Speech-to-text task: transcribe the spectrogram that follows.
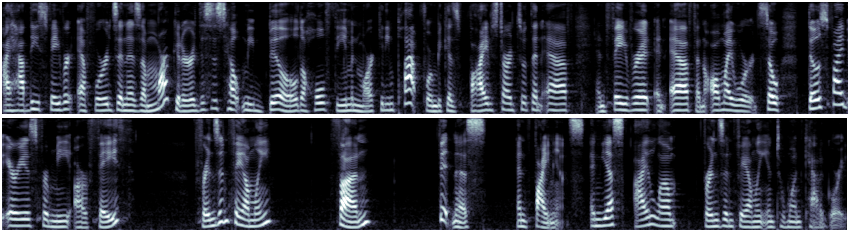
I have these favorite F words, and as a marketer, this has helped me build a whole theme and marketing platform because five starts with an F, and favorite, and F, and all my words. So, those five areas for me are faith, friends and family, fun, fitness, and finance. And yes, I lump friends and family into one category.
